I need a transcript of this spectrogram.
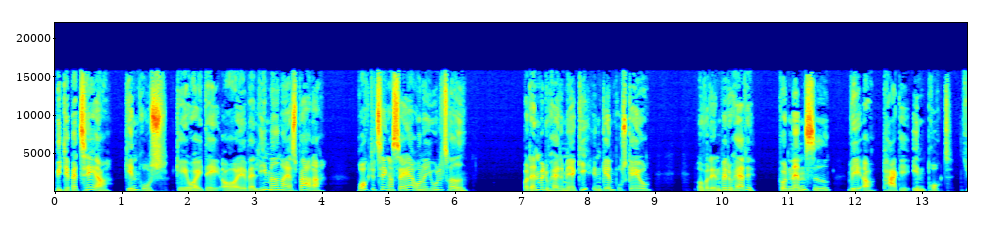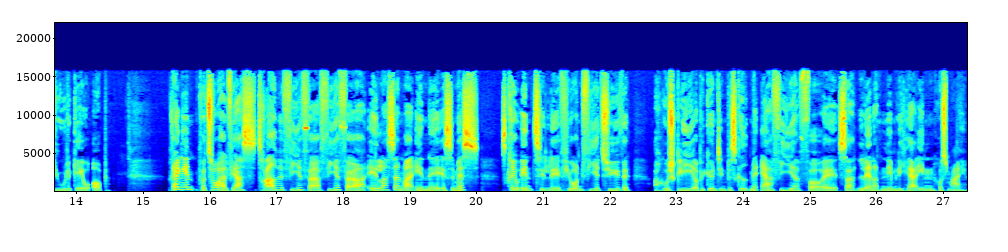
Vi debatterer genbrugsgaver i dag, og øh, vær lige med, når jeg spørger dig, brugte ting og sager under juletræet. Hvordan vil du have det med at give en genbrugsgave? Og hvordan vil du have det på den anden side ved at pakke en brugt julegave op? Ring ind på 72 30 44 44, eller send mig en uh, sms. Skriv ind til uh, 1424, og husk lige at begynde din besked med R4, for uh, så lander den nemlig herinde hos mig.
